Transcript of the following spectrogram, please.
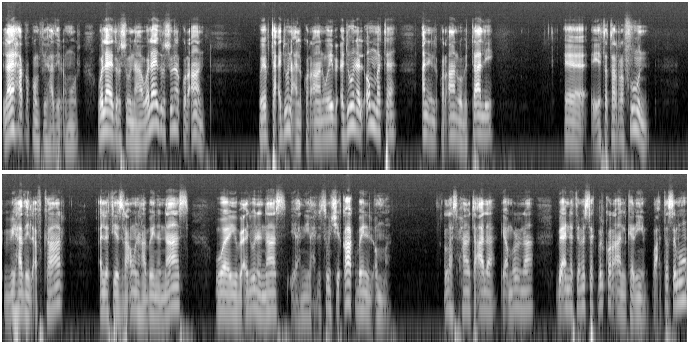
لا يحققون في هذه الأمور ولا يدرسونها ولا يدرسون القرآن. ويبتعدون عن القرآن ويبعدون الأمة عن القرآن وبالتالي آه، يتطرفون بهذه الأفكار التي يزرعونها بين الناس ويبعدون الناس يعني يحدثون شقاق بين الأمة. الله سبحانه وتعالى يأمرنا بأن نتمسك بالقرآن الكريم واعتصموا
